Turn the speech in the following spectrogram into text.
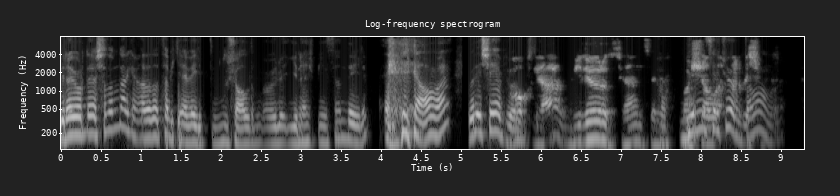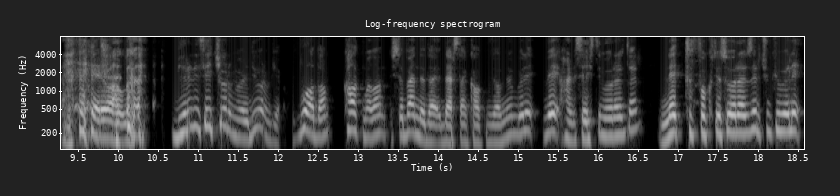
Bir ay orada yaşadım derken arada tabii ki eve gittim. Duş aldım. Öyle iğrenç bir insan değilim. ama böyle şey yapıyorum. Yok ya biliyoruz ya seni. Birini seçiyorum kardeşim. tamam mı? Eyvallah. Birini seçiyorum böyle diyorum ki bu adam kalkmadan işte ben de, de dersten kalkmayacağım diyorum böyle ve hani seçtiğim öğrenciler net tıp fakültesi öğrencileri çünkü böyle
